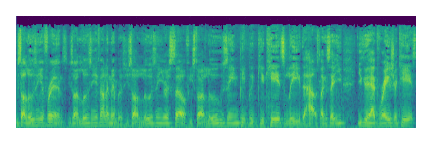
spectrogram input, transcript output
You start losing your friends. You start losing your family members. You start losing yourself. You start losing people. Your kids leave the house. Like I say, you, you could have raised your kids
